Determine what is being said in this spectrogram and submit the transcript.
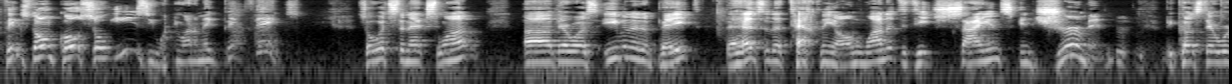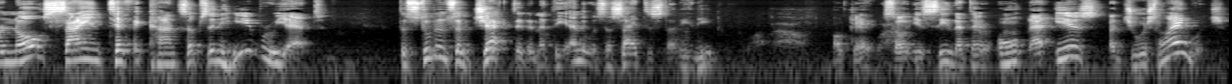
things don't go so easy when you want to make big things. So what's the next one? Uh, there was even a debate. The heads of the Technion wanted to teach science in German because there were no scientific concepts in Hebrew yet. The students objected, and at the end it was decided to study in Hebrew. Okay, so you see that there own, that is a Jewish language.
